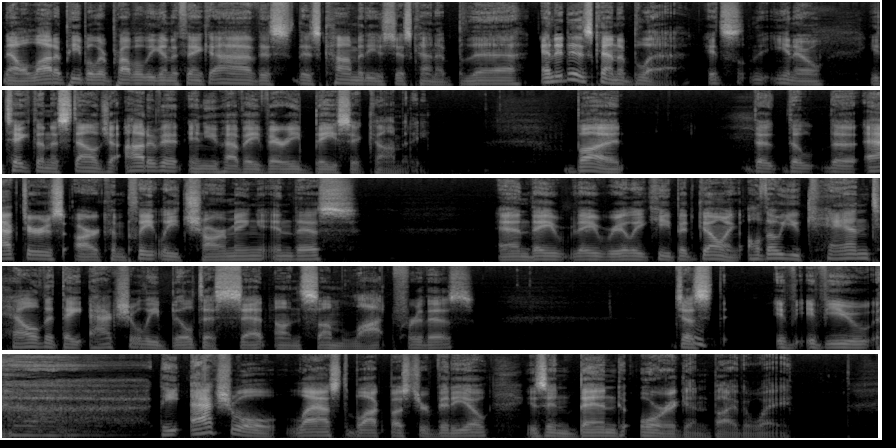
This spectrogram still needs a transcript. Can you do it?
Now a lot of people are probably going to think, ah, this this comedy is just kind of bleh, and it is kind of bleh. It's you know you take the nostalgia out of it and you have a very basic comedy. But the the the actors are completely charming in this and they they really keep it going. Although you can tell that they actually built a set on some lot for this. Just if if you the actual last blockbuster video is in Bend Oregon by the way.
